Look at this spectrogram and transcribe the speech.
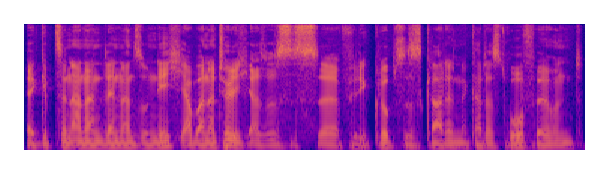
Äh, Gibt es in anderen Ländern so nicht. Aber natürlich, also es ist äh, für die Clubs ist es gerade eine Katastrophe und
